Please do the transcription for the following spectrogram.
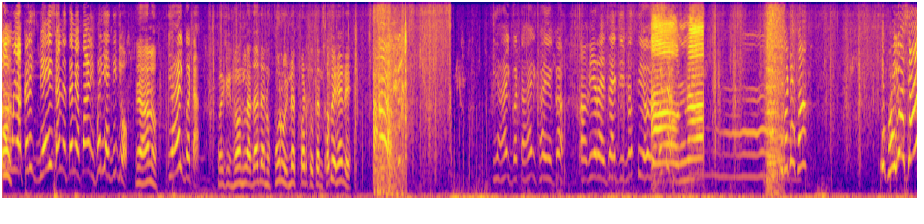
હું? બેહીશ અને તમે પાણી ભરિયાઈ દીજો. એ હાલો. એ હાલ બટા. પછી નોંગલા દાદાનું પૂરું નથી પડતું તને ખબર છે ને? બટા હાલ ખાય ગ આ વેરાય જાજી નથી હવે બટા. એ બટા સા એ ભઈલો સા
